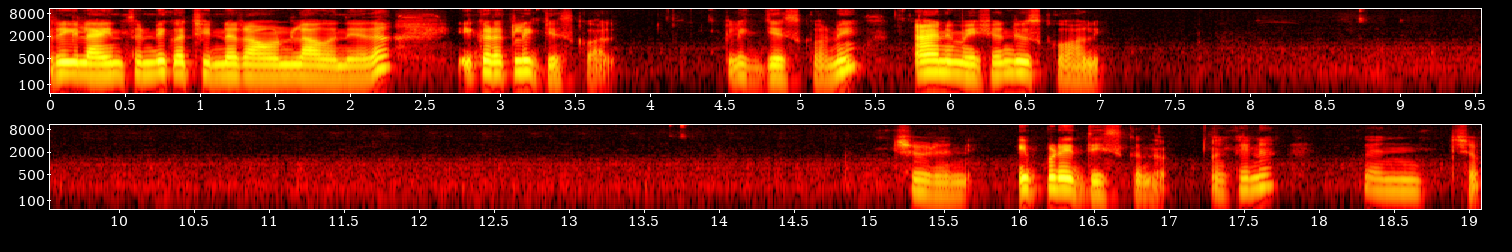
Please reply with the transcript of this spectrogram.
త్రీ లైన్స్ ఉండి ఒక చిన్న రౌండ్ లాగా ఉంది కదా ఇక్కడ క్లిక్ చేసుకోవాలి. క్లిక్ చేసుకొని యానిమేషన్ చూసుకోవాలి. చూడండి. ఇప్పుడు ఇది తీసుకుందాం. ఓకేనా? కొంచెం.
